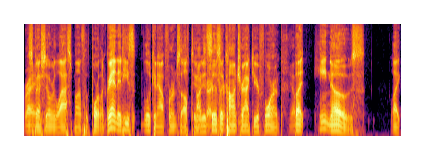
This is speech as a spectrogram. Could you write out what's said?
Right. especially over the last month with Portland. Granted, he's looking out for himself too. Contract it's just a contract year for him, Yep. but he knows, like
